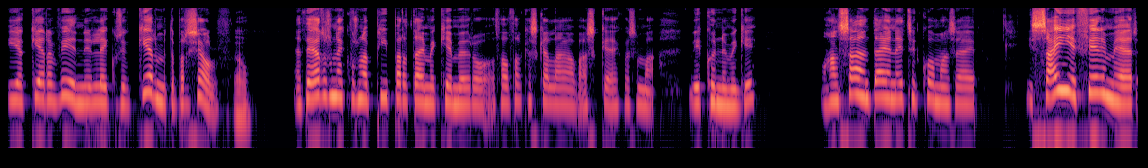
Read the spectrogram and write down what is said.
í að gera viðnir leikus, við gerum þetta bara sjálf. Já. En þegar svona eitthvað svona píparadæmi kemur og þá þarf kannski að laga vaska eða eitthvað sem að við kunnum ekki. Og hann sagði um daginn eitt sem kom, hann sagði, ég sæi fyrir mér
